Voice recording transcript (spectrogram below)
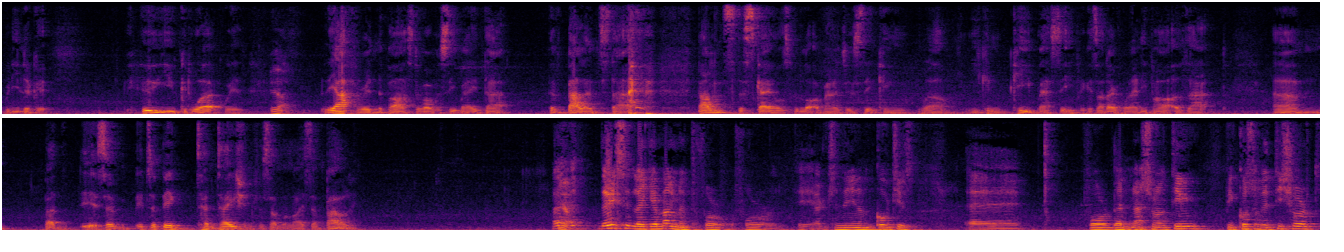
when you look at who you could work with, yeah, the AFA in the past have obviously made that have balanced that balanced the scales with a lot of managers thinking well you can keep Messi because I don't want any part of that. Um, but it's a it's a big temptation for someone like Sampaoli I- Yeah. I- there is like a magnet for for uh, Argentinian coaches uh, for the national team because of the T-shirt,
